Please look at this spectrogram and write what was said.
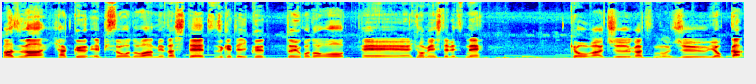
まずは100エピソードは目指して続けていくということを、えー、表明してですね、今日が10月の14日、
